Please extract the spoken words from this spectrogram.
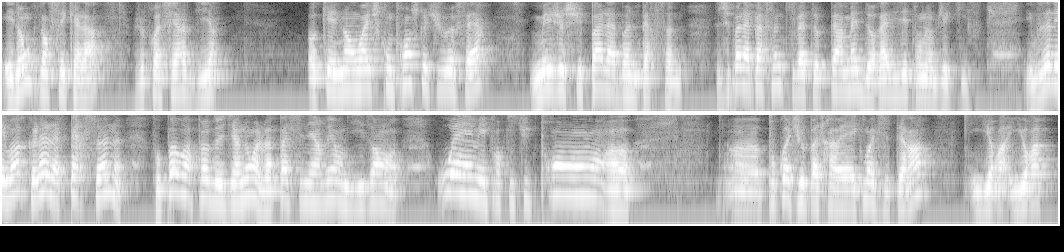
Et donc, dans ces cas-là, je préfère dire, ok, non, ouais, je comprends ce que tu veux faire, mais je ne suis pas la bonne personne. Je ne suis pas la personne qui va te permettre de réaliser ton objectif. Et vous allez voir que là, la personne, faut pas avoir peur de dire non, elle va pas s'énerver en disant, euh, ouais, mais pour qui tu te prends, euh, pourquoi tu veux pas travailler avec moi, etc. Il y aura, il y aura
